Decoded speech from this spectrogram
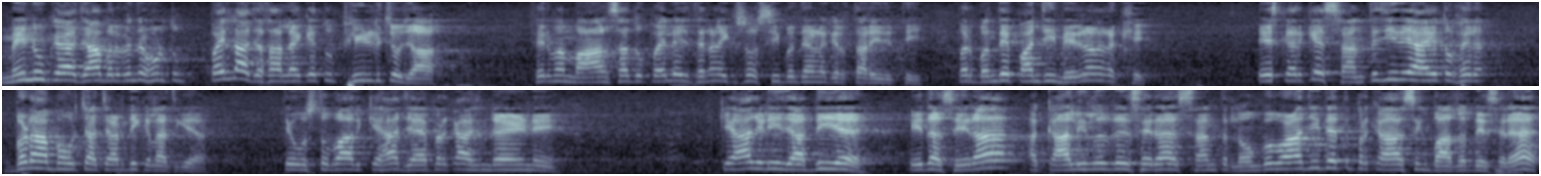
ਮੈਨੂੰ ਕਿਹਾ, ਜਾ ਬਲਵਿੰਦਰ, ਹੁਣ ਤੂੰ ਪਹਿਲਾ ਜਥਾ ਲੈ ਕੇ ਤੂੰ ਫੀਲਡ 'ਚੋਂ ਜਾ। ਫਿਰ ਮੈਂ ਮਾਨਸਾ ਤੋਂ ਪਹਿਲੇ ਜਥੇ ਨਾਲ 180 ਬੰਦਿਆਂ ਨਾਲ ਗ੍ਰਿਫਤਾਰੀ ਦਿੱਤੀ, ਪਰ ਬੰਦੇ ਪੰਜ ਹੀ ਮੇਰੇ ਨਾਲ ਰੱਖੇ। ਇਸ ਕਰਕੇ ਸੰਤ ਜੀ ਦੇ ਆਏ ਤੋਂ ਫਿਰ ਬੜਾ ਮੋਰਚਾ ਚੜ੍ਹਦੀ ਕਲਾ 'ਚ ਗਿਆ। ਤੇ ਉਸ ਤੋਂ ਬਾਅਦ ਕਿਹਾ, ਜੈ ਪ੍ਰਕਾਸ਼ ਨਾਰਾਇਣ ਨੇ ਕਿ ਆ ਜਿਹੜੀ ਆਜ਼ਾਦੀ ਹੈ ਇਹਦਾ ਸਿਰਾ ਅਕਾਲੀ ਦਲ ਦੇ ਸਿਰ ਹੈ, ਸੰਤ ਲੌਂਗੋਵਾਲਾ ਜੀ ਦੇ ਤੇ ਪ੍ਰਕਾਸ਼ ਸਿੰਘ ਬਾਦਲ ਦੇ ਸਿਰ ਹੈ,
